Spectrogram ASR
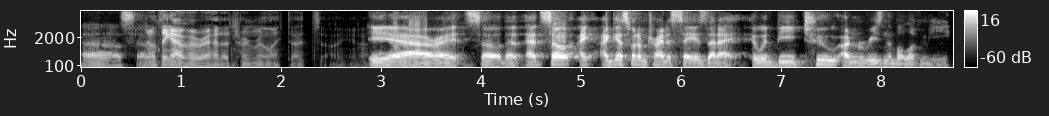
Uh, so I don't think I've ever had a tournament like that. So, you know. yeah, right. So that so I, I guess what I'm trying to say is that I it would be too unreasonable of me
